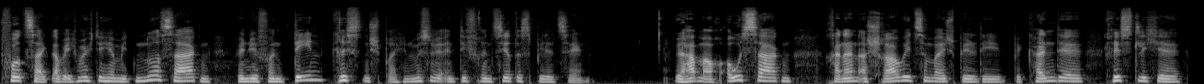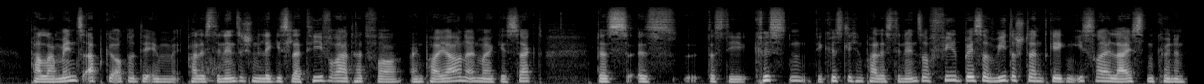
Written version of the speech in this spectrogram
vorzeigt. Aber ich möchte hiermit nur sagen, wenn wir von den Christen sprechen, müssen wir ein differenziertes Bild sehen. Wir haben auch Aussagen, Hanan Ashrawi zum Beispiel, die bekannte christliche Parlamentsabgeordnete im palästinensischen Legislativrat, hat vor ein paar Jahren einmal gesagt, dass es, dass die Christen, die christlichen Palästinenser viel besser Widerstand gegen Israel leisten können,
